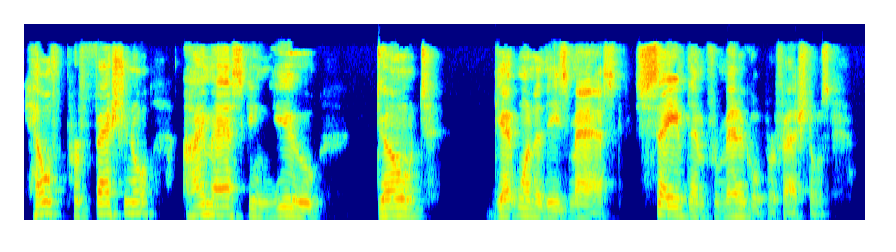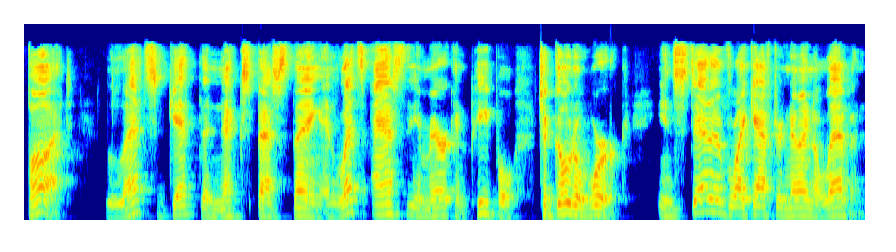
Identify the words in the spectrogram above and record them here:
health professional, I'm asking you don't get one of these masks, save them for medical professionals. But let's get the next best thing and let's ask the American people to go to work instead of like after 9 11,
